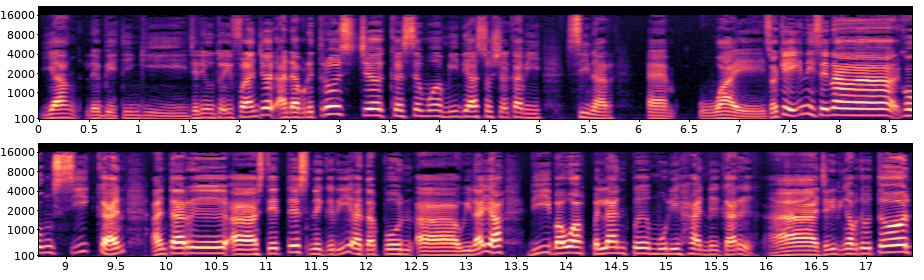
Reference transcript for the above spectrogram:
yang lebih tinggi. Jadi untuk info lanjut anda boleh terus ke semua media sosial kami Sinar M White. So, okay, ini saya nak kongsikan antara uh, status negeri ataupun uh, wilayah di bawah pelan pemulihan negara. Ha, jadi dengar betul-betul,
